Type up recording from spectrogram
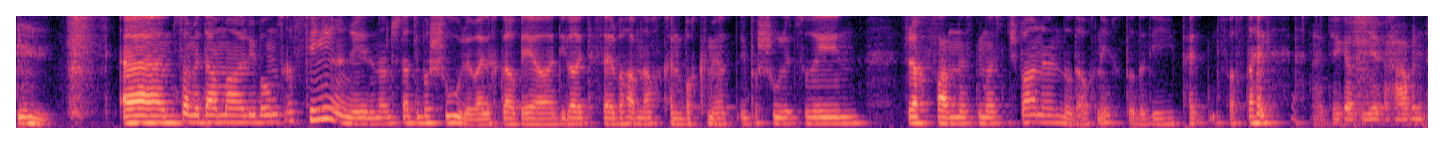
ähm, sollen wir da mal über unsere Ferien reden, anstatt über Schule? Weil ich glaube eher, die Leute selber haben auch keinen Bock mehr, über Schule zu reden. Vielleicht fanden es die meisten spannend oder auch nicht, oder die pennten fast ein. Digga, die haben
